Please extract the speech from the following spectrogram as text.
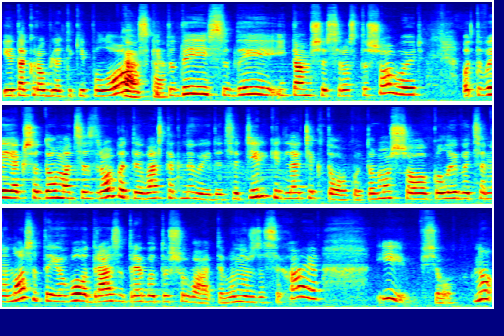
і так роблять такі полоски так. туди сюди, і там щось розташовують. От ви, якщо вдома це зробите, у вас так не вийде. Це тільки для Тіктоку, тому що коли ви це наносите, його одразу треба тушувати. Воно ж засихає і все. Ну,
